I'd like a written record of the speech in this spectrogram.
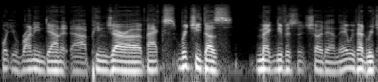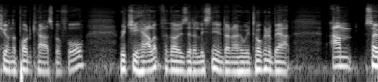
what you're running down at uh, Pinjarra Max. Richie does magnificent show down there. We've had Richie on the podcast before, Richie Howlett. For those that are listening and don't know who we're talking about, um, so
